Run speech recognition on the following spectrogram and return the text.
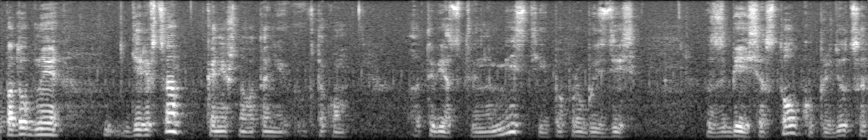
Подобные деревца, конечно, вот они в таком ответственном месте, и попробуй здесь сбейся с толку, придется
